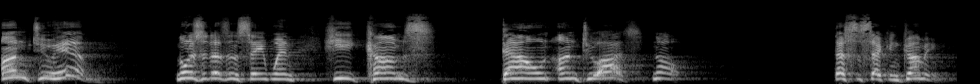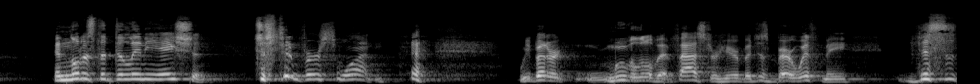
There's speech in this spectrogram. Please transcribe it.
unto Him. Notice it doesn't say when He comes down unto us. No. That's the second coming. And notice the delineation just in verse 1. we better move a little bit faster here, but just bear with me. This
